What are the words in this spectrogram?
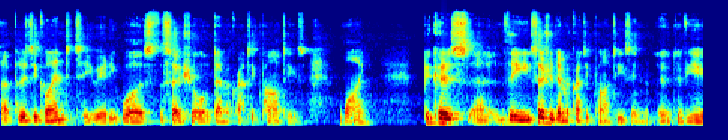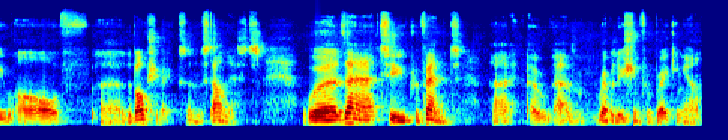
uh, political entity really was the social democratic parties. Why? Because uh, the social democratic parties, in the view of uh, the Bolsheviks and the Stalinists, were there to prevent uh, a um, revolution from breaking out.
